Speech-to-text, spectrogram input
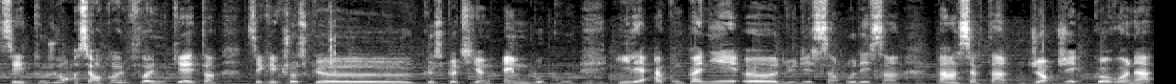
c'est toujours, c'est encore une fois une quête, hein. c'est quelque chose que, que Scotty Young aime beaucoup. Il est accompagné euh, du dessin au dessin par un certain George Corona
